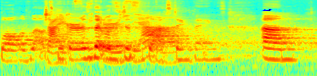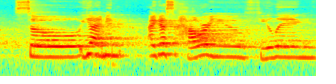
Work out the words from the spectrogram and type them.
wall of loudspeakers that was just yeah. blasting things. Um, so yeah, I mean, I guess how are you feeling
